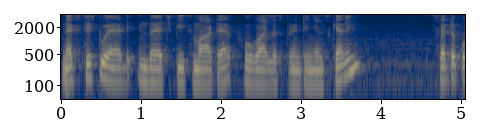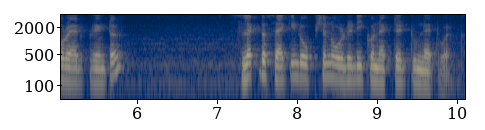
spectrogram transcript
Next is to add in the HP smart app for wireless printing and scanning setup or add printer select the second option already connected to network.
